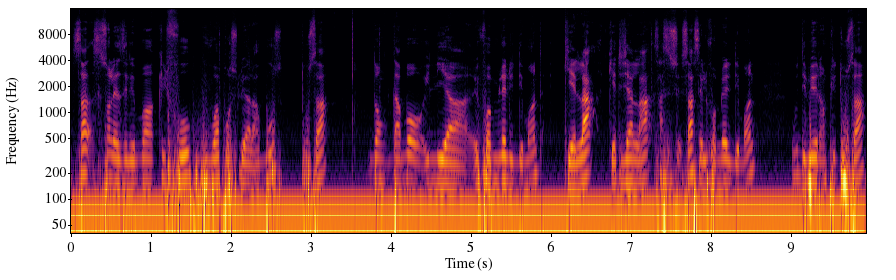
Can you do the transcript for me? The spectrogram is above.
Ça ce sont les éléments qu'il faut pour pouvoir postuler à la bourse. Tout ça. Donc d'abord il y a le formulaire de demande qui est là qui est déjà là. Ça c'est le formulaire de demande. Vous devez remplir tout ça.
